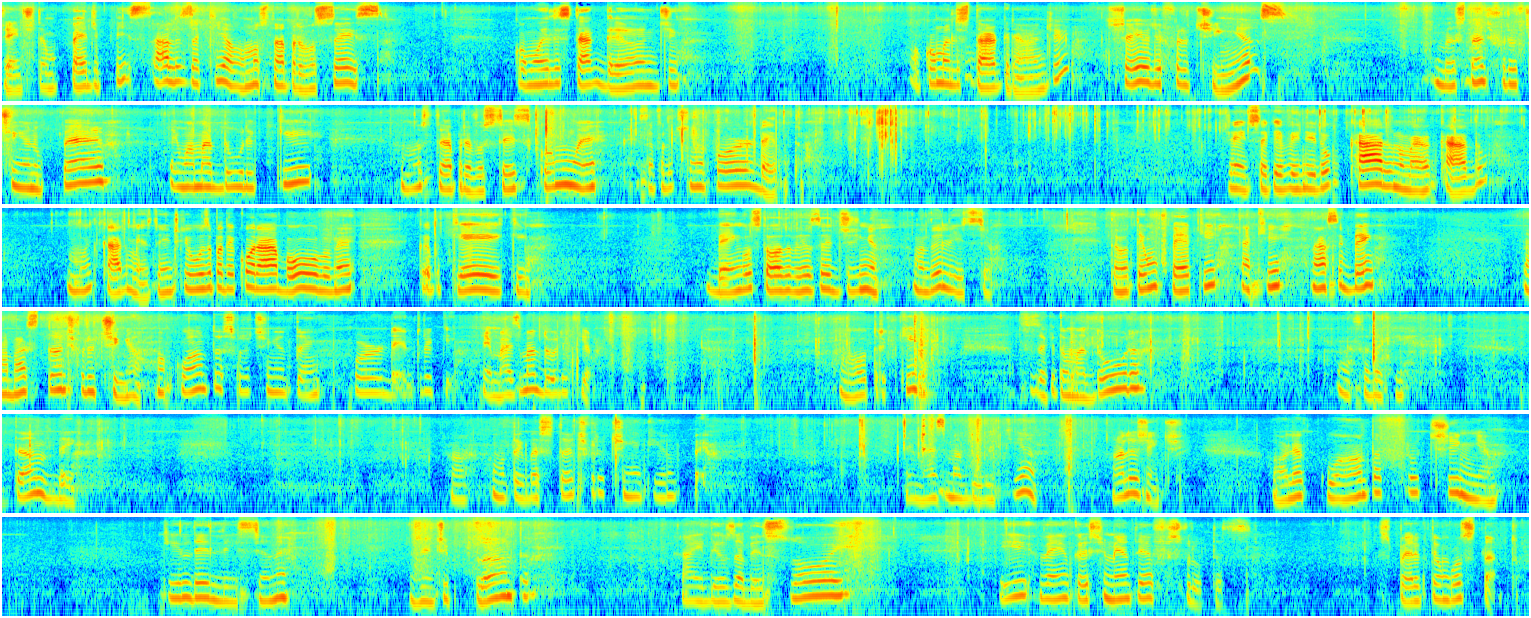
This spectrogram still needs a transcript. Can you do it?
Gente, tem um pé de pisales aqui, ó. Vou mostrar pra vocês como ele está grande. Olha como ele está grande, cheio de frutinhas. Bastante frutinha no pé. Tem uma madura aqui. Vou mostrar pra vocês como é essa frutinha por dentro. Gente, isso aqui é vendido caro no mercado. Muito caro mesmo. Tem gente que usa para decorar bolo, né? Cupcake. Bem gostosa, bem azedinha. Uma delícia. Então eu tenho um pé aqui. Aqui nasce bem. Tá bastante frutinha. Olha quantas frutinhas tem por dentro aqui. Tem mais madura aqui, ó. Outra aqui. Essas aqui estão maduras. Essa daqui também. Ó, como tem bastante frutinha aqui no pé. Tem mais madura aqui, ó. Olha, gente. Olha quanta frutinha. Que delícia, né? A gente planta. Aí Deus abençoe. E vem o crescimento e as frutas. Espero que tenham gostado.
